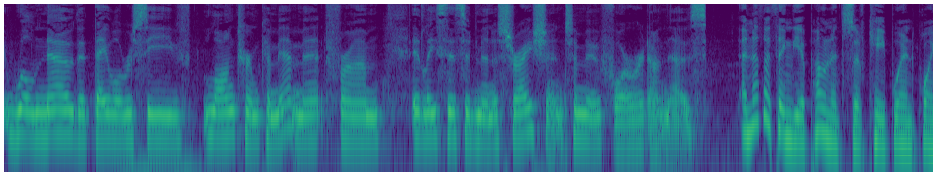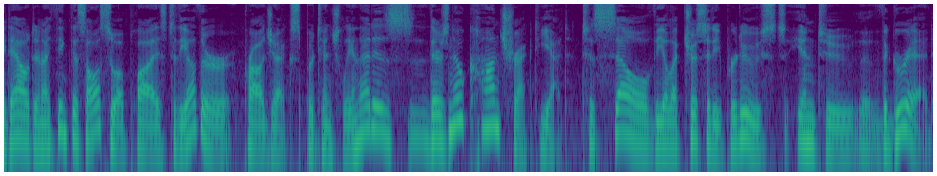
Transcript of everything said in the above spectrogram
will know that they will receive long term commitment from at least this administration to move forward on those. Another thing the opponents of Cape Wind point out, and I think this also applies to the other projects potentially, and that is there's no contract yet to sell the electricity produced into the, the grid.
